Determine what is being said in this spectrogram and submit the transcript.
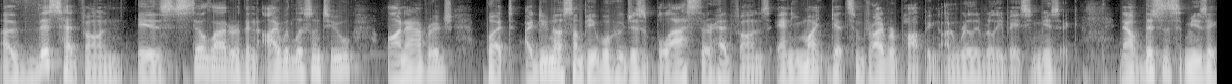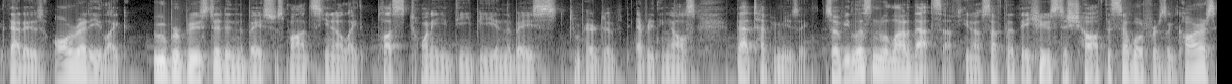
Uh, this headphone is still louder than I would listen to on average, but I do know some people who just blast their headphones and you might get some driver popping on really, really bassy music. Now, this is music that is already like uber boosted in the bass response, you know, like plus 20 dB in the bass compared to everything else, that type of music. So if you listen to a lot of that stuff, you know, stuff that they use to show off the subwoofers in cars,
